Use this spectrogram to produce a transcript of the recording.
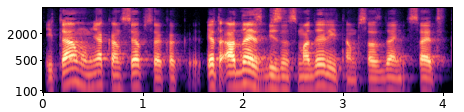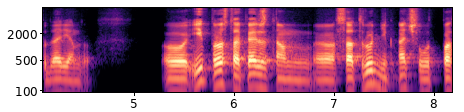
и там у меня концепция как... Это одна из бизнес-моделей там, создания сайтов под аренду. Э, и просто, опять же, там э, сотрудник начал вот по,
